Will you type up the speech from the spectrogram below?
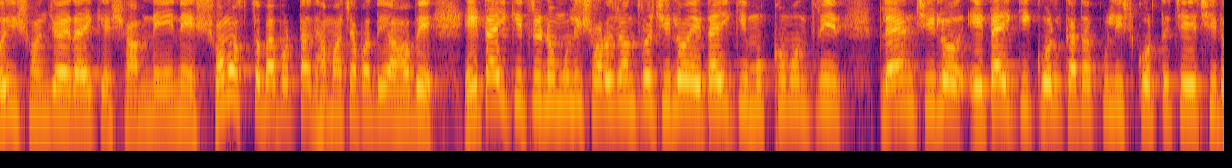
ওই সঞ্জয় রায়কে সামনে এনে সমস্ত ব্যাপারটা ধামাচাপা দেওয়া হবে। এটাই কি তৃণমূলী ষড়যন্ত্র ছিল? এটাই কি মুখ্যমন্ত্রীর প্ল্যান ছিল? এটাই কি কলকাতা পুলিশ করতে চেয়েছিল?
